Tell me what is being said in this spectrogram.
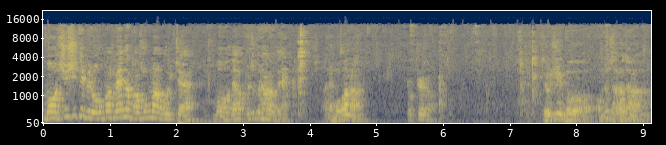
뭐, CCTV로 오빠 맨날 방송만 하고 있지. 뭐, 내가 불끈 하나 돼. 안 해먹하나 좋게요. 재우씨 뭐 엄청 잘하잖아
